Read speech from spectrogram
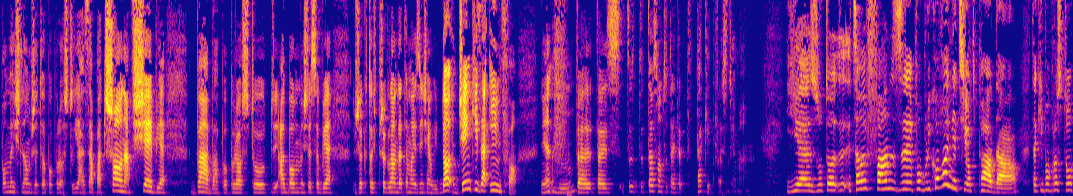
pomyślą, że to po prostu ja zapatrzona w siebie baba po prostu, albo myślę sobie, że ktoś przegląda te moje zdjęcia i mówi, do, dzięki za info, nie? To, to, jest, to- to są tutaj tak, takie kwestie mam. Jezu, to y, cały fan z publikowania ci odpada. Taki po prostu,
